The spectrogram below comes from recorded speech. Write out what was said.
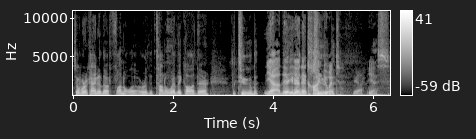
So we're kind of the funnel uh, or the tunnel, what do they call it there? The tube? Yeah, the, The yeah, the internet tube. conduit. Yeah. Yes.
